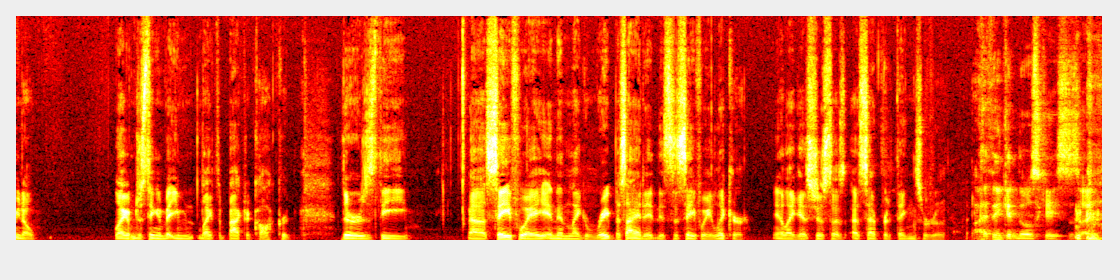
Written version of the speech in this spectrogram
you know, like I'm just thinking about even like the back to Cochrane, there's the uh, Safeway, and then like right beside it, it is the Safeway liquor. You know, like it's just a, a separate thing, sort of. I think in those cases, I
